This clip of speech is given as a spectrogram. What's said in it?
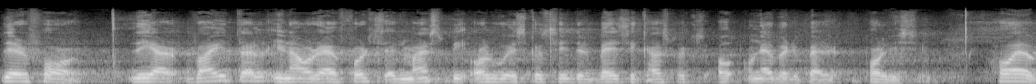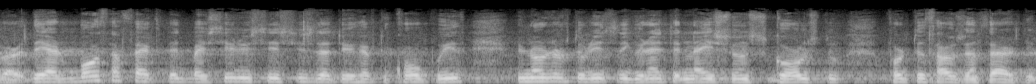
Therefore, they are vital in our efforts and must be always considered basic aspects on every policy. However, they are both affected by serious issues that we have to cope with in order to reach the United Nations goals to, for 2030.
